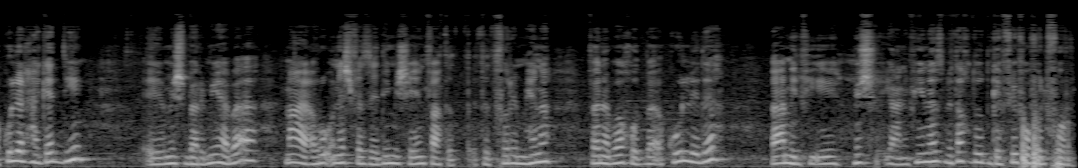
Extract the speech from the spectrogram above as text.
فكل الحاجات دي مش برميها بقى مع عروق ناشفة زي دي مش هينفع تتفرم هنا. فأنا باخد بقى كل ده بعمل فيه إيه؟ مش يعني في ناس بتاخده تجففه في الفرن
